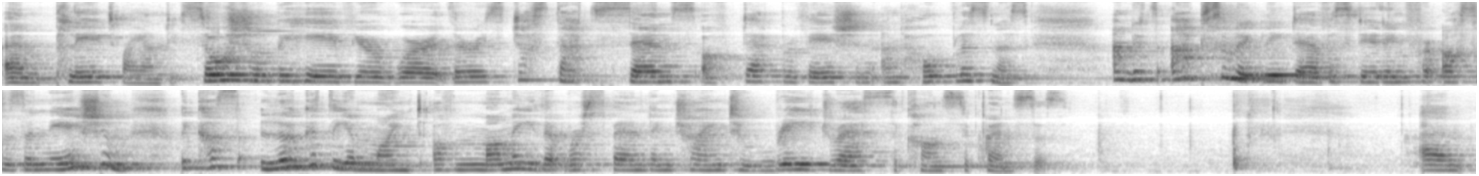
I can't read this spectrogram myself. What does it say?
um, plagued by antisocial behaviour, where there is just that sense of deprivation and hopelessness. And it's absolutely devastating for us as a nation because look at the amount of money that we're spending trying to redress the consequences. Um,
